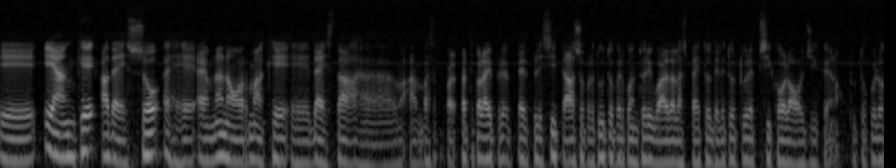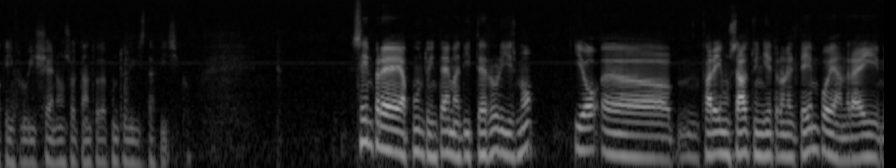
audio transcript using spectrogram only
e, e anche adesso eh, è una norma che eh, desta eh, particolari perplessità, soprattutto per quanto riguarda l'aspetto delle torture psicologiche, no? tutto quello che influisce non soltanto dal punto di vista fisico. Sempre appunto in tema di terrorismo, io eh, farei un salto indietro nel tempo e andrei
